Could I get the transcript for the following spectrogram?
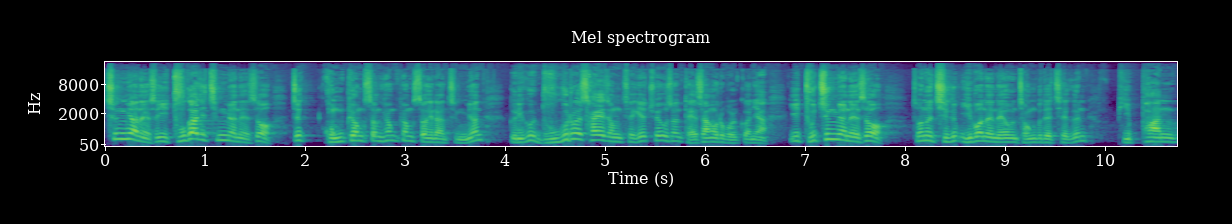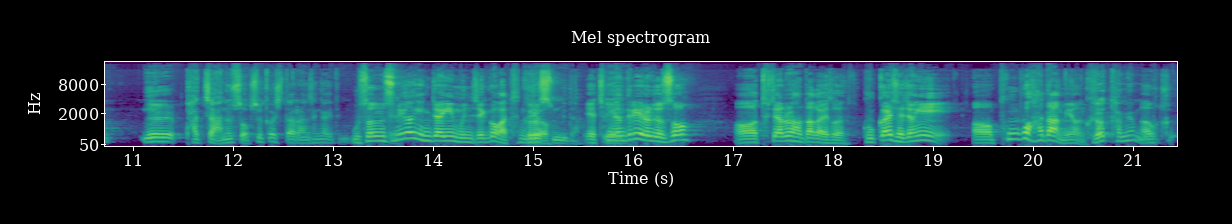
측면에서 이 두 가지 측면에서 즉 공평성, 형평성이라는 측면 그리고 누구를 사회 정책의 최우선 대상으로 볼 거냐 이 두 측면에서 저는 지금 이번에 내온 정부 대책은 비판을 받지 않을 수 없을 것이다라는 생각이 듭니다. 우선순위가 굉장히 문제인 것 같은데요. 그렇습니다. 예, 청년들이 예를 들어서 어, 투자를 하다가 해서 국가의 재정이 어, 풍부하다면 그렇다면 뭐 아, 그-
